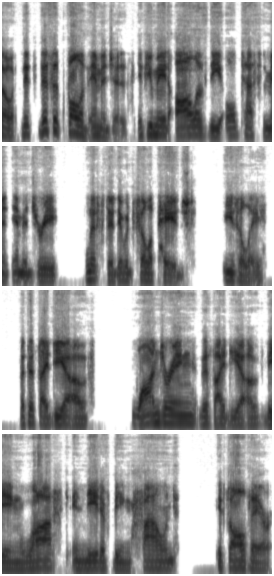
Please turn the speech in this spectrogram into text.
So this, this is full of images. If you made all of the Old Testament imagery listed, it would fill a page easily. But this idea of wandering, this idea of being lost in need of being found. It's all there.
